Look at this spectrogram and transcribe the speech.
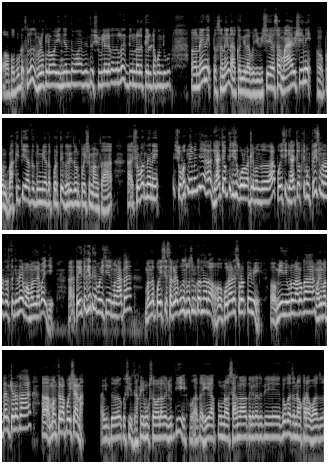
पुढं लस भडकलं बा इंजन तर मला शिवलेलं का लस देऊन राहिलं तेल टाकून देऊन. नाही नाही तसं नाही ना कंदीला पाहिजे विषय. असा मायाविषयी नाही. हो, पण बाकीचे आता तुम्ही आता प्रत्येक घरी जाऊन पैसे मागसा हा? शोभत नाही नाही. शोभत नाही म्हणजे हा घ्यायच्या वक्ती कसे गोड वाटले म्हणलं हा? पैसे घ्यायच्या वक्ती मग तेच म्हणायचं असतं की नाही बा मला नाही पाहिजे. हा तर इथं घेतले पैसे. मग आता म्हणलं पैसे सगळ्याकडूनच वसूल करणार? हो कोणाला सोडत नाही मी. हो, मी निवडून आलो का? माझे मतदान केलं का? मग चला पैसे आणा. आम्ही तर कशी झाकली मुठसावा लागायची होती. आता हे आपण सांगावं त्याला का ते दोघांचं नाव खराब व्हायचं.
